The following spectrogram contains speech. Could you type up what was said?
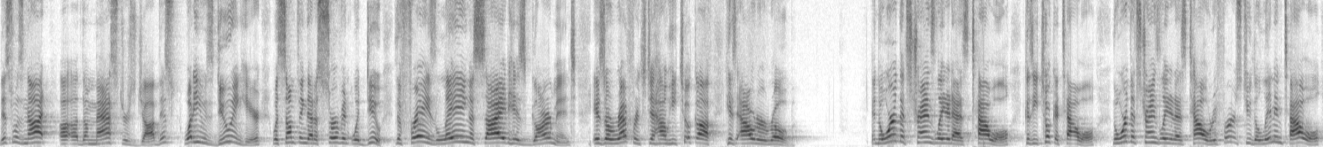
This was not uh, uh, the master's job. This, what he was doing here, was something that a servant would do. The phrase laying aside his garment is a reference to how he took off his outer robe. And the word that's translated as towel, because he took a towel, the word that's translated as towel refers to the linen towel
